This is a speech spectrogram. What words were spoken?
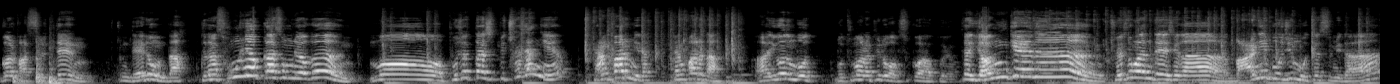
걸 봤을 땐 좀 내려온다. 그다음 속력과 속력은 뭐 보셨다시피 최상이에요? 그냥 빠릅니다. 그냥 빠르다 아 이거는 뭐, 뭐 두말할 필요가 없을 것 같고요. 일단 연계는 죄송한데 제가 많이 보진 못했습니다.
